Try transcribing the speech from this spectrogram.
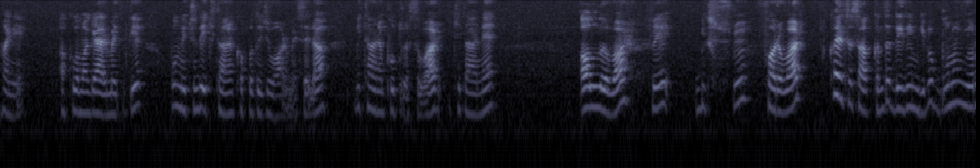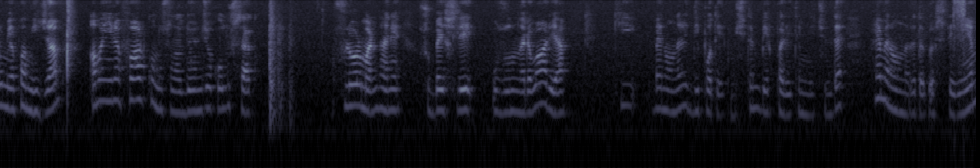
hani aklıma gelmedi diye. Bunun içinde iki tane kapatıcı var mesela. Bir tane pudrası var. iki tane allığı var ve bir sürü farı var. Kalitesi hakkında dediğim gibi bunun yorum yapamayacağım. Ama yine far konusuna dönecek olursak Flormar'ın hani şu beşli uzunları var ya ki ben onları dipot etmiştim bir paletimin içinde. Hemen onları da göstereyim.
